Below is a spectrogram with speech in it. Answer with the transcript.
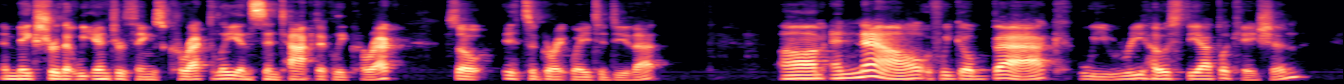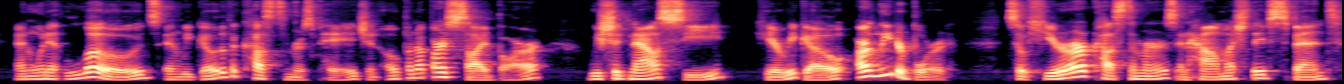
and make sure that we enter things correctly and syntactically correct. So it's a great way to do that. Um, and now if we go back, we rehost the application. And when it loads and we go to the customers page and open up our sidebar, we should now see, here we go, our leaderboard. So here are our customers and how much they've spent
